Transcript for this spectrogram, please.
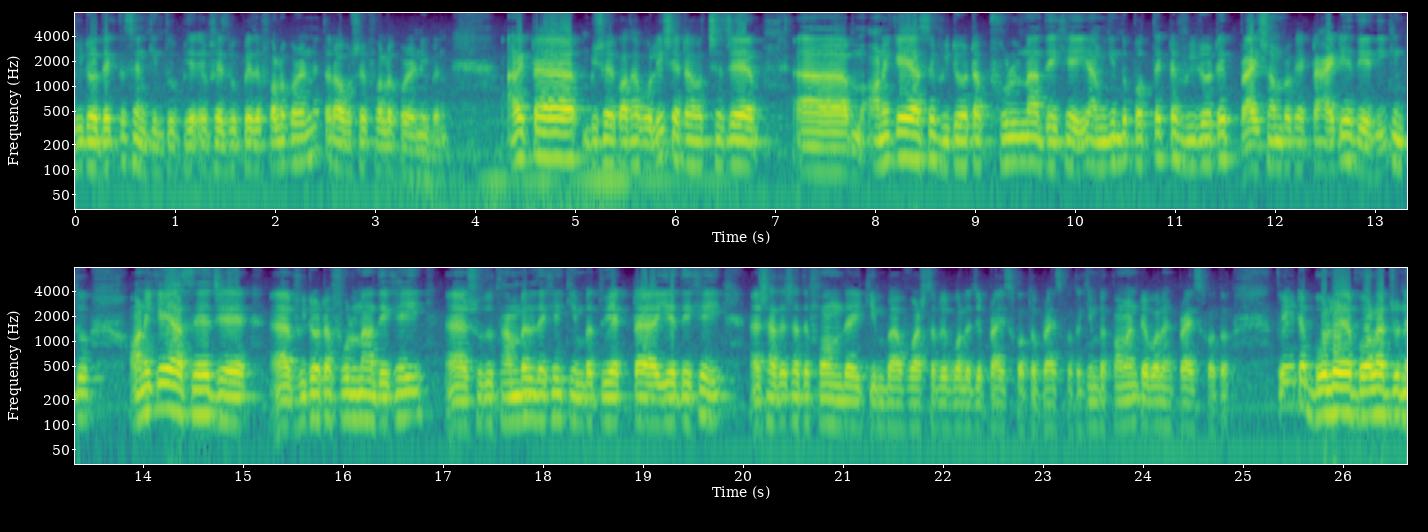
ভিডিও দেখতেছেন কিন্তু ফেসবুক পেজে ফলো করেন না তারা অবশ্যই ফলো করে নেবেন। আরেকটা বিষয়ে কথা বলি, সেটা হচ্ছে যে অনেকেই আছে ভিডিওটা ফুল না দেখেই, আমি কিন্তু প্রত্যেকটা ভিডিওতে প্রাইস সম্পর্কে একটা আইডিয়া দিয়ে দিই, কিন্তু অনেকেই আছে যে ভিডিওটা ফুল না দেখেই শুধু থাম্বেল দেখেই কিংবা দুই একটা ইয়ে দেখেই সাথে সাথে ফোন দেয় কিংবা হোয়াটসঅ্যাপে বলে যে প্রাইস কত প্রাইস কত, কিংবা কমেন্টে বলেন প্রাইস কত। তো এটা বলে, বলার জন্য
